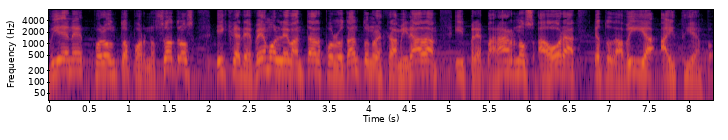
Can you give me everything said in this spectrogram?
viene pronto por nosotros y que debemos levantar por lo tanto nuestra mirada y prepararnos ahora que todavía hay tiempo.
